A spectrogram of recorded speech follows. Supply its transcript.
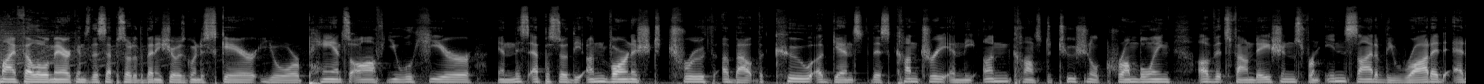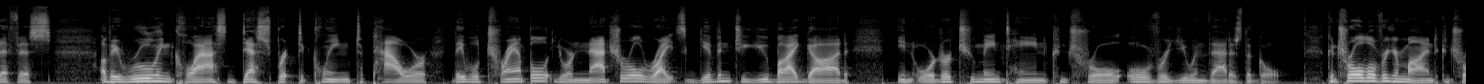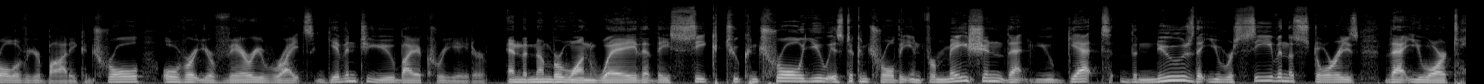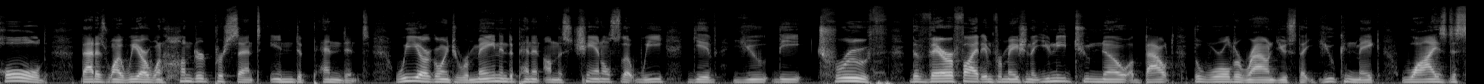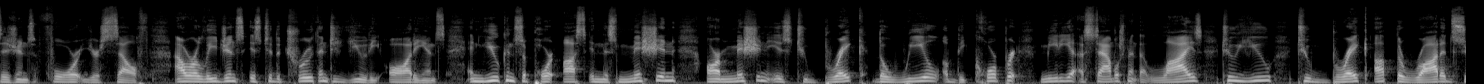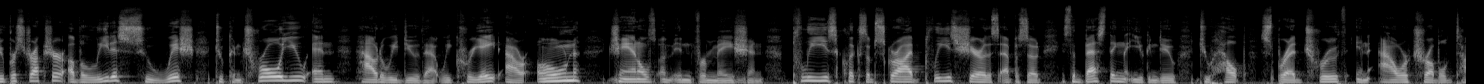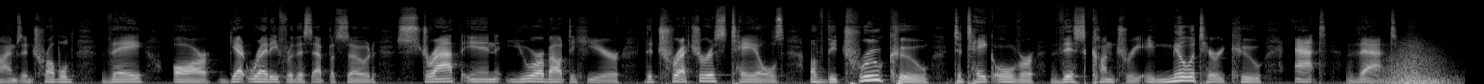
My fellow Americans, this episode of The Benny Show is going to scare your pants off. You will hear in this episode the unvarnished truth about the coup against this country and the unconstitutional crumbling of its foundations from inside of the rotted edifice of a ruling class desperate to cling to power. They will trample your natural rights given to you by God in order to maintain control over you, and that is the goal. Control over your mind, control over your body, control over your very rights given to you by a creator. And the number one way that they seek to control you is to control the information that you get, the news that you receive, and the stories that you are told. That is why we are 100% independent. We are going to remain independent on this channel so that we give you the truth, the verified information that you need to know about the world around you so that you can make wise decisions for yourself. Our allegiance is to the truth and to you, the audience, and you can support us in this mission. Our mission is to break the wheel of the corporate media establishment that lies to you, to break up the rotted superstructure of elitists who wish to control you. And how do we do that? We create our own channels of information. Please click subscribe. Please share this episode. It's the best thing that you can do to help spread truth in our troubled times. And troubled they are. Get ready for this episode. Strap in. You are about to hear the treacherous tales of the true coup to take over this country, a military coup at that.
